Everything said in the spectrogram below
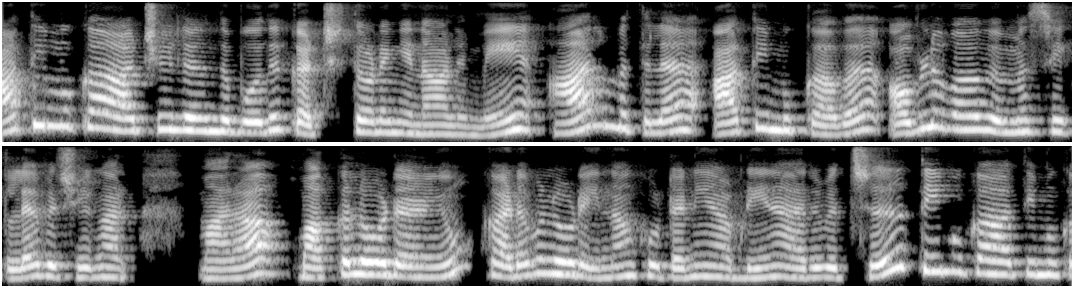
அதிமுக ஆட்சியில இருந்தபோது கட்சி தொடங்கினாலுமே, ஆரம்பத்துல அதிமுகவ அவ்வளவா விமர்சிக்கல விஜயகாந்த். மாறா மக்களோடையும் கடவுளோடையும் தான் கூட்டணி அப்படின்னு அறிவிச்சு, திமுக, அதிமுக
